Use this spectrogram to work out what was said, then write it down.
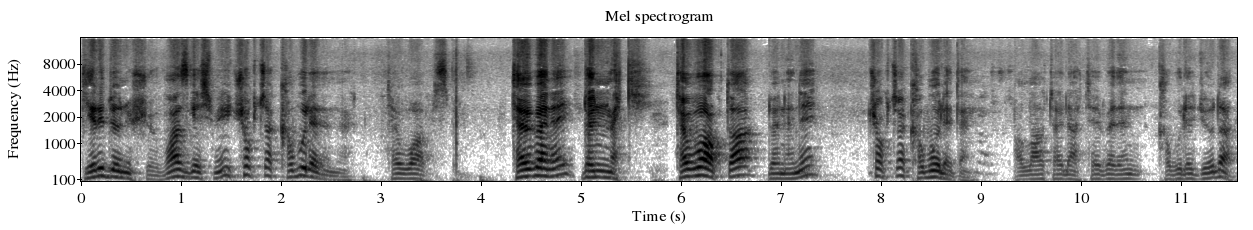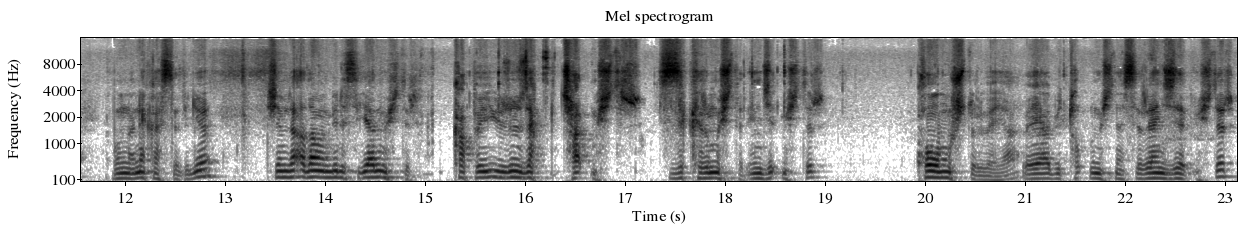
Geri dönüşü, vazgeçmeyi çokça kabul edenler. Tevvab ismi. Tevbe ne? Dönmek. Tevvab da döneni çokça kabul eden. Allahu Teala tevbeden kabul ediyor da bununla ne kastediliyor? Şimdi adamın birisi gelmiştir. Kapıyı yüzünüze çarpmıştır. Sizi kırmıştır, incitmiştir. Kovmuştur veya veya bir toplum içinde sizi rencide etmiştir.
